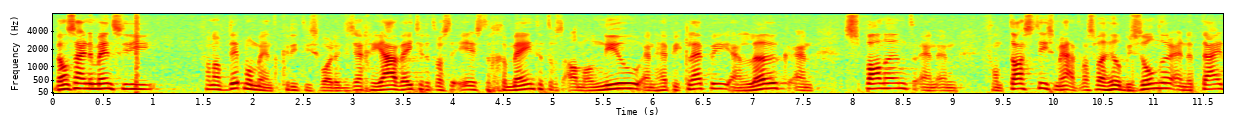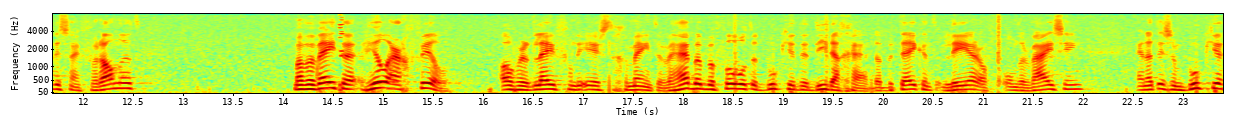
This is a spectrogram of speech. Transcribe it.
Dan zijn er mensen die vanaf dit moment kritisch worden. Die zeggen, ja weet je, dat was de eerste gemeente, het was allemaal nieuw en happy clappy en leuk en spannend en, en fantastisch. Maar ja, het was wel heel bijzonder en de tijden zijn veranderd. Maar we weten heel erg veel over het leven van de eerste gemeente. We hebben bijvoorbeeld het boekje de Didache. Dat betekent leer of onderwijzing. En dat is een boekje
